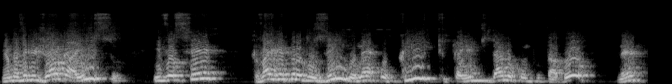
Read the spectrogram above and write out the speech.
Né? Mas ele joga isso e você vai reproduzindo né, o clique que a gente dá no computador né?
